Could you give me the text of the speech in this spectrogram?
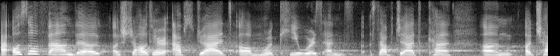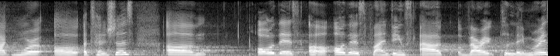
I also found that a shorter abstract, uh, more keywords and subject can um, attract more uh, attentions. Um, all these, uh, all these findings are very preliminary,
